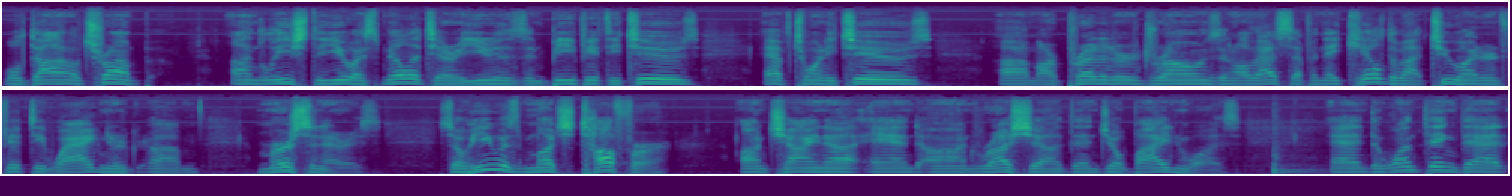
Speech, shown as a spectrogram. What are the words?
Well, Donald Trump unleashed the U.S. military using B-52s, F-22s, um, our Predator drones, and all that stuff, and they killed about 250 Wagner um, mercenaries. So he was much tougher on China and on Russia than Joe Biden was. And the one thing that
